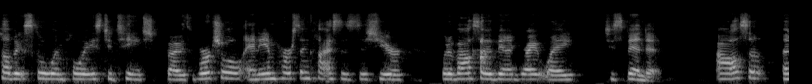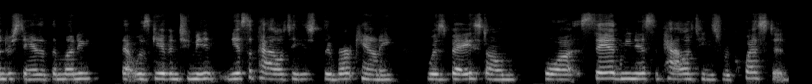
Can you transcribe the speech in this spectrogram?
public school employees to teach both virtual and in-person classes this year would have also been a great way to spend it. I also understand that the money that was given to municipalities through Burke County was based on what said municipalities requested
